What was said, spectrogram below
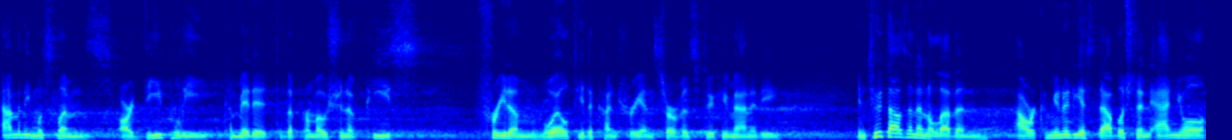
Ahmadi Muslims are deeply committed to the promotion of peace, freedom, loyalty to country, and service to humanity. In 2011, our community established an annual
